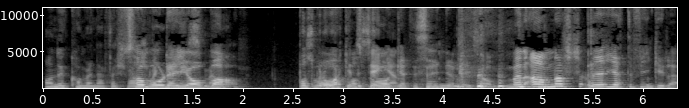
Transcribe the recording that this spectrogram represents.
Och nu kommer den här Som försvarsmekanismen. borde jobba På språket på i sängen. språket i sängen liksom. Men annars, är en jättefin kille.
